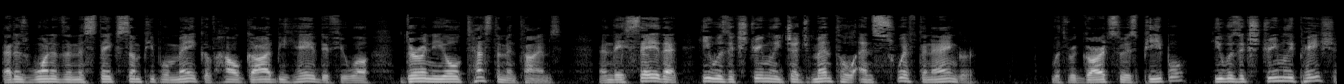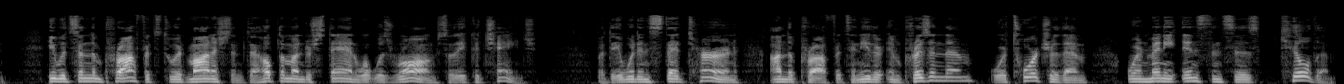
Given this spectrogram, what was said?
That is one of the mistakes some people make of how God behaved, if you will, during the Old Testament times. And they say that he was extremely judgmental and swift in anger. With regards to his people, he was extremely patient. He would send them prophets to admonish them, to help them understand what was wrong so they could change. But they would instead turn on the prophets and either imprison them or torture them or in many instances kill them.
